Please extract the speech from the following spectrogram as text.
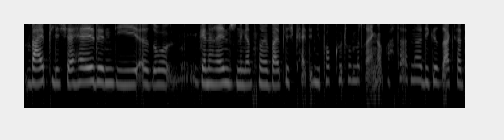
weibliche Heldin, die äh, so generell so eine ganz neue Weiblichkeit in die Popkultur mit reingebracht hat, ne? die gesagt hat,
